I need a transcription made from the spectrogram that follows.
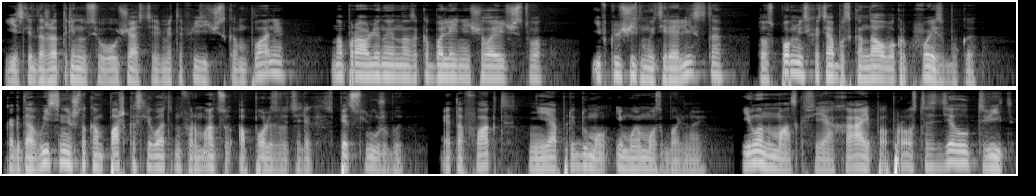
Если даже отринуть его участие в метафизическом плане, направленное на закабаление человечества, и включить материалиста, то вспомнить хотя бы скандал вокруг Фейсбука, когда выяснили, что компашка сливает информацию о пользователях спецслужбы. Это факт, не я придумал и мой мозг больной. Илон Маск всея хайпа просто сделал твит,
